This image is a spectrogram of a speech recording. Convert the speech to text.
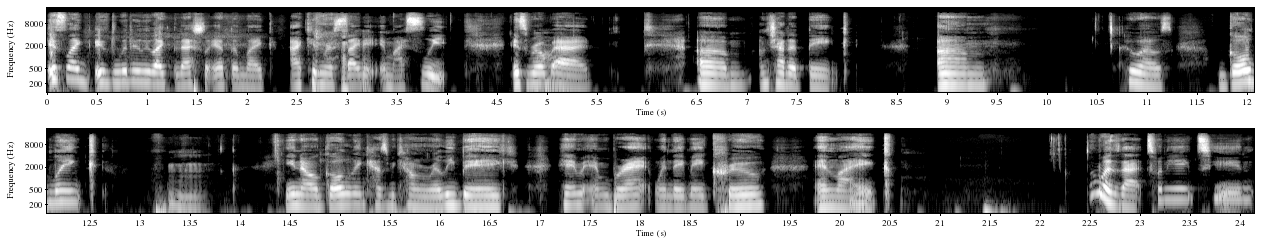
it's like it's literally like the national anthem. Like I can recite it in my sleep. It's real wow. bad. Um I'm trying to think. Um who else? GoldLink. Mm-hmm. You know, GoldLink has become really big. Him and Brent when they made Crew and like what was that? 2018?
